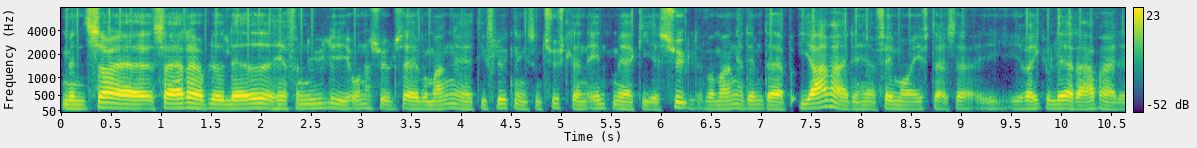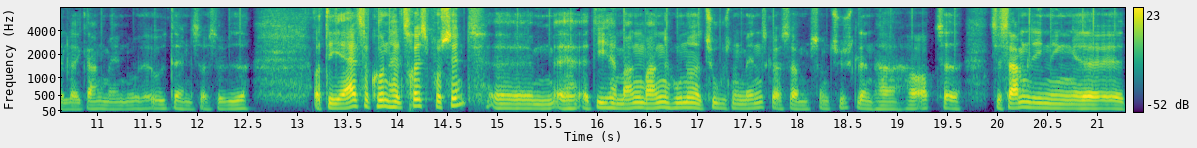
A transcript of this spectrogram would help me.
Men så er, så er der jo blevet lavet her for nylig undersøgelser af, hvor mange af de flygtninge, som Tyskland endte med at give asyl, hvor mange af dem, der er i arbejde her fem år efter, altså i, i regulært arbejde eller i gang med en uddannelse osv. Og det er altså kun 50 procent øh, af de her mange, mange hundredtusind mennesker, som, som Tyskland har, har optaget. Til sammenligning øh,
